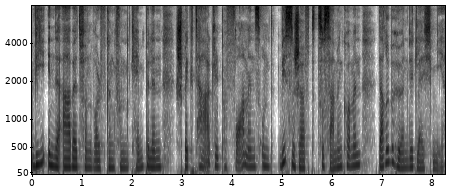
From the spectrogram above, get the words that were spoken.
Wie in der Arbeit von Wolfgang von Kempelen Spektakel, Performance und Wissenschaft zusammenkommen, darüber hören wir gleich mehr.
